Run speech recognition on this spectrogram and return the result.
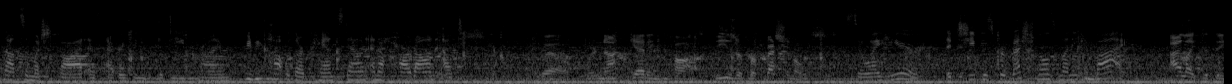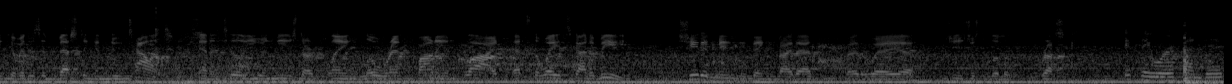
Not so much thought as everything but the deed crime. We'd be caught with our pants down and a hard-on out to here. Well, we're not getting caught. These are professionals. So I hear. The cheapest professionals money can buy. I like to think of it as investing in new talent. And until you and me start playing low-rent Bonnie and Clyde, that's the way it's gotta be. She didn't mean anything by that, by the way. Uh, she's just a little brusque. If they were offended,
